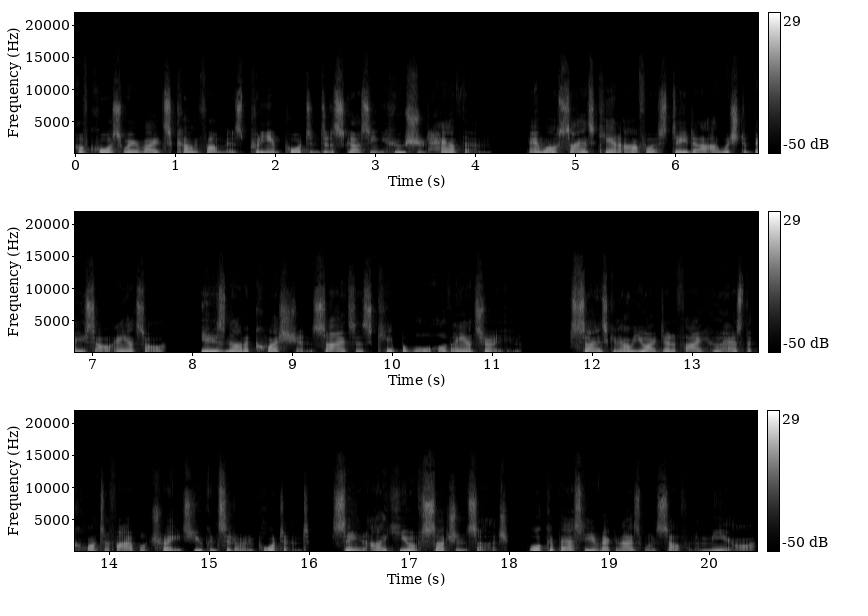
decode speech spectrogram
Of course, where rights come from is pretty important to discussing who should have them, and while science can't offer us data on which to base our answer, it is not a question science is capable of answering. Science can help you identify who has the quantifiable traits you consider important, say an IQ of such and such, or capacity to recognize oneself in a mirror,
